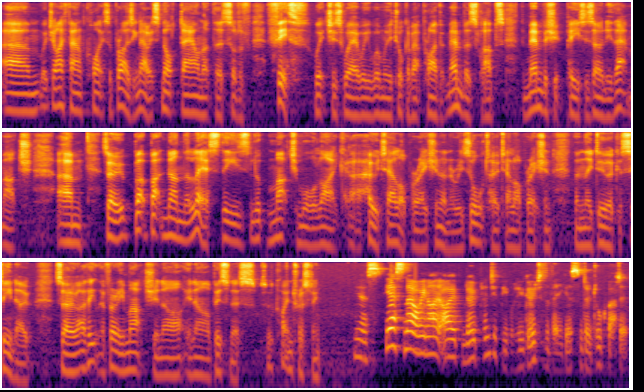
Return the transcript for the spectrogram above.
um, which I found quite surprising. Now it's not down at the sort of fifth, which is where we when we talk about private members clubs, the membership piece is only that much. Um, so, but but none nonetheless, these look much more like a hotel operation and a resort hotel operation than they do a casino. So I think they're very much in our in our business. So it's quite interesting. Yes, yes. No, I mean, I, I know plenty of people who go to the Vegas and don't talk about it,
